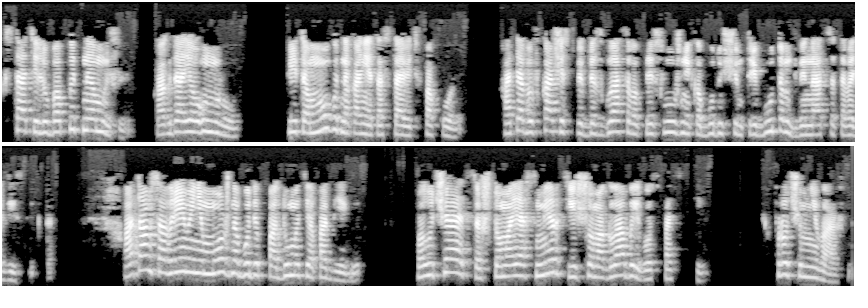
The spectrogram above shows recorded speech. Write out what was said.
Кстати, любопытная мысль. Когда я умру, Пита могут, наконец, оставить в покое? Хотя бы в качестве безгласого прислужника будущим трибутом 12-го дистрикта. А там со временем можно будет подумать о побеге. Получается, что моя смерть еще могла бы его спасти. Впрочем, неважно.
